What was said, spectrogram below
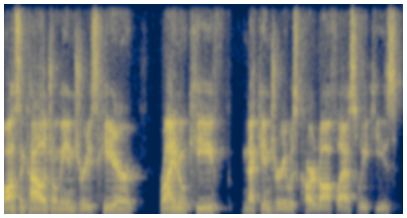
Boston College, only injuries here. Ryan O'Keefe, neck injury was carted off last week. He's,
